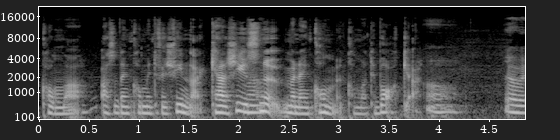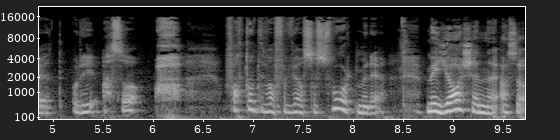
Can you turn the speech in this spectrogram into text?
komma... Alltså den kommer inte försvinna. Kanske just nu, men den kommer komma tillbaka. ja, jag vet. Och det är alltså, ah, fattar inte varför vi har så svårt med det. Men jag känner alltså...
